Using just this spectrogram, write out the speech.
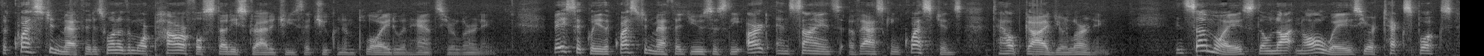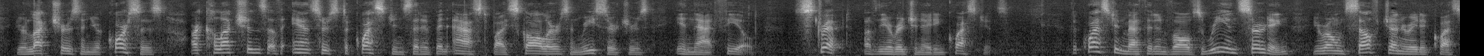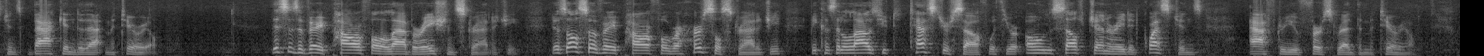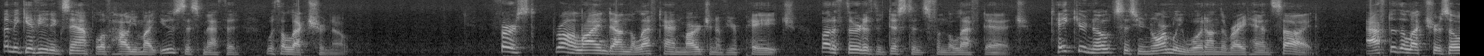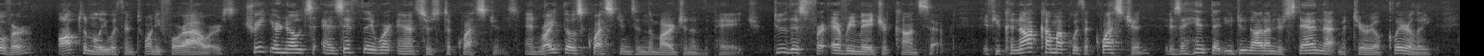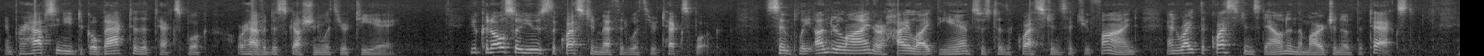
The question method is one of the more powerful study strategies that you can employ to enhance your learning. Basically, the question method uses the art and science of asking questions to help guide your learning. In some ways, though not in all ways, your textbooks, your lectures, and your courses are collections of answers to questions that have been asked by scholars and researchers in that field, stripped of the originating questions. The question method involves reinserting your own self-generated questions back into that material. This is a very powerful elaboration strategy. It is also a very powerful rehearsal strategy because it allows you to test yourself with your own self-generated questions after you've first read the material. Let me give you an example of how you might use this method with a lecture note. First, draw a line down the left-hand margin of your page, about a third of the distance from the left edge. Take your notes as you normally would on the right-hand side. After the lecture is over, optimally within 24 hours, treat your notes as if they were answers to questions and write those questions in the margin of the page. Do this for every major concept. If you cannot come up with a question, it is a hint that you do not understand that material clearly and perhaps you need to go back to the textbook or have a discussion with your TA. You can also use the question method with your textbook. Simply underline or highlight the answers to the questions that you find and write the questions down in the margin of the text.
